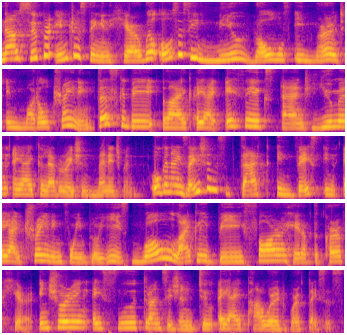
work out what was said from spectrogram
Now, super interesting in here, we'll also see new roles emerge in model training. This could be like AI ethics and human AI collaboration management. Organizations that invest in AI training for employees will likely be far ahead of the curve here, ensuring a smooth transition to AI-powered workplaces.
